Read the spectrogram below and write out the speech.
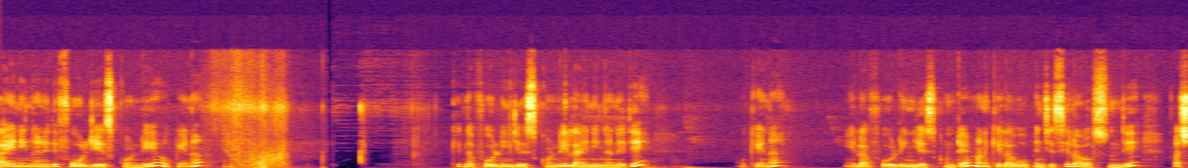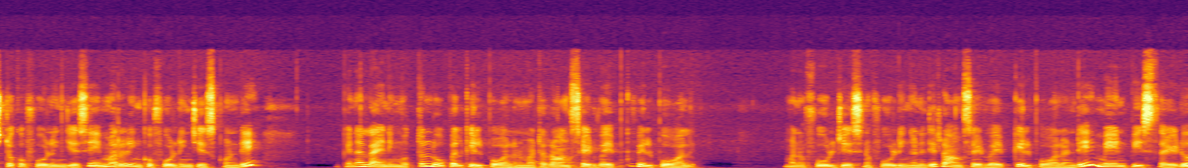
లైనింగ్ అనేది ఫోల్డ్ చేసుకోండి ఓకేనా? కింద ఫోల్డింగ్ చేసుకోండి లైనింగ్ అనేది ఓకేనా? ఇలా ఫోల్డింగ్ చేసుకుంటే మనకి ఇలా ఓపెన్ చేసి ఇలా వస్తుంది. ఫస్ట్ ఒక ఫోల్డింగ్ చేసి మరీ ఇంకో ఫోల్డింగ్ చేసుకోండి. ఓకేనా? లైనింగ్ మొత్తం లోపలికి వెళ్ళిపోవాలన్నమాట. రాంగ్ సైడ్ వైపుకి వెళ్ళిపోవాలి. మనం ఫోల్డ్ చేసిన ఫోల్డింగ్ అనేది రాంగ్ సైడ్ వైపుకి వెళ్ళిపోవాలండి. మెయిన్ పీస్ సైడు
